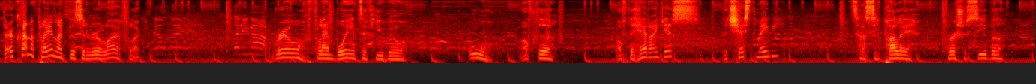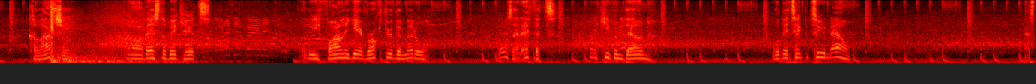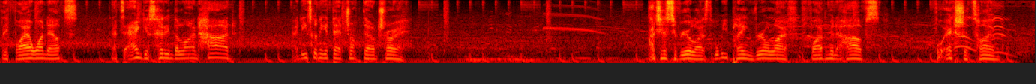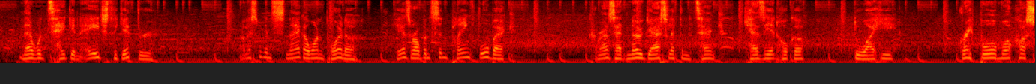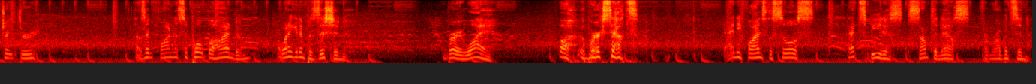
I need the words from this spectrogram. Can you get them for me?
They're kind of playing like this in real life, like real flamboyant, if you will. Ooh, off the off the head, I guess. The chest, maybe. Tasipale, first receiver. Kalache. Oh, there's the big hits. We finally get rocked through the middle. What was that effort? I'm gonna keep him down. Will they take the two now? As they fire one out. That's Angus hitting the line hard. And he's gonna get that drop down try. I just realized we'll be playing real life 5 minute halves for extra time. That would take an age to get through. Unless we can snag a one pointer. Here's Robinson playing fullback. Kiraz had no gas left in the tank. Kazi at hooker. Doueihi. Great ball, Morkos straight through. Doesn't find the support behind him. I want to get in position. Bro, why? Oh, it works out. And he finds the source. That speed is something else from Robinson.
